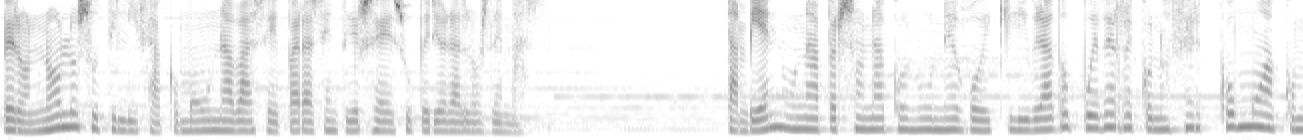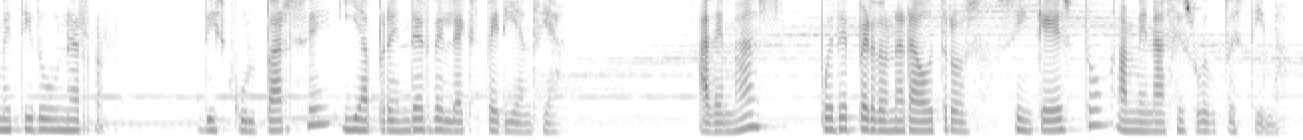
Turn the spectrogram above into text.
pero no los utiliza como una base para sentirse superior a los demás. También una persona con un ego equilibrado puede reconocer cómo ha cometido un error, disculparse y aprender de la experiencia. Además, puede perdonar a otros sin que esto amenace su autoestima.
